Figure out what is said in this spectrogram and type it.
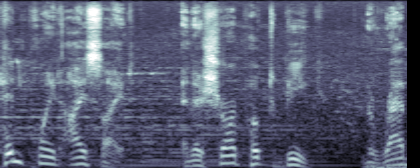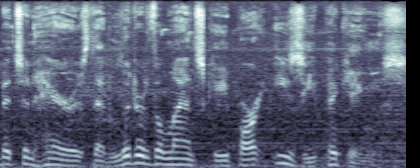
pinpoint eyesight, and a sharp-hooked beak, the rabbits and hares that litter the landscape are easy pickings.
